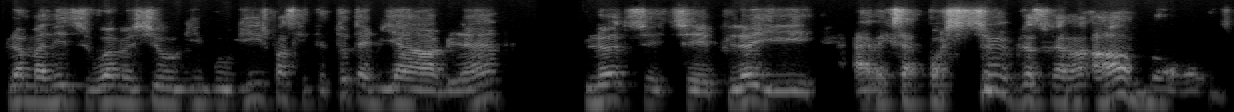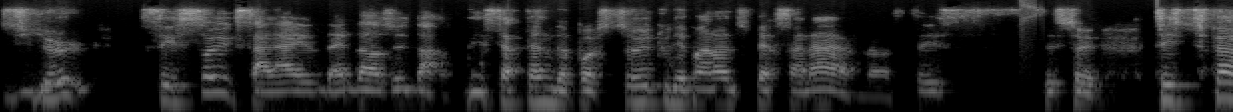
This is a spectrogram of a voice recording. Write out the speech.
Puis là, à un moment donné, tu vois Monsieur Oogie Boogie, je pense qu'il était tout habillé en blanc. Puis là, tu, puis là il, avec sa posture, puis là, c'est vraiment, ah mon Dieu! c'est sûr que ça l'aide d'être dans, dans certaines de postures, tout dépendant du personnage. C'est sûr. si tu fais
